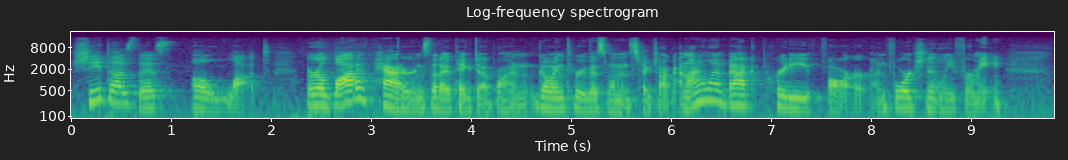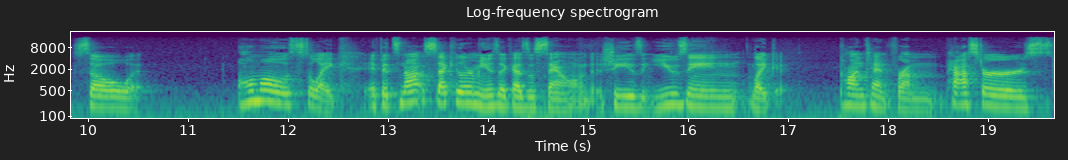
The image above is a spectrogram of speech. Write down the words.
She does this a lot. There are a lot of patterns that I picked up on going through this woman's TikTok, and I went back pretty far, unfortunately for me. So almost like if it's not secular music as a sound, she's using like content from pastors,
